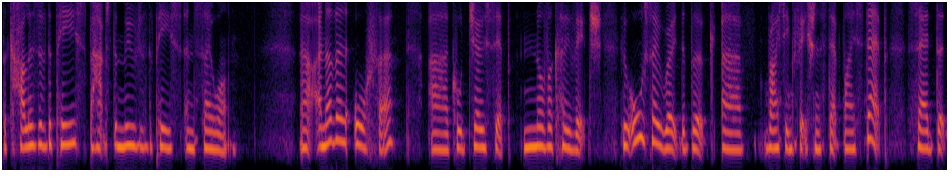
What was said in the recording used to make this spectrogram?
the colours of the piece, perhaps the mood of the piece, and so on. Now, another author uh, called Joseph Novakovich, who also wrote the book uh, Writing Fiction Step by Step, said that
